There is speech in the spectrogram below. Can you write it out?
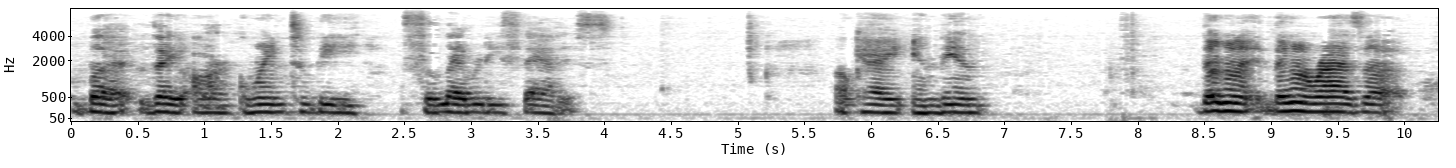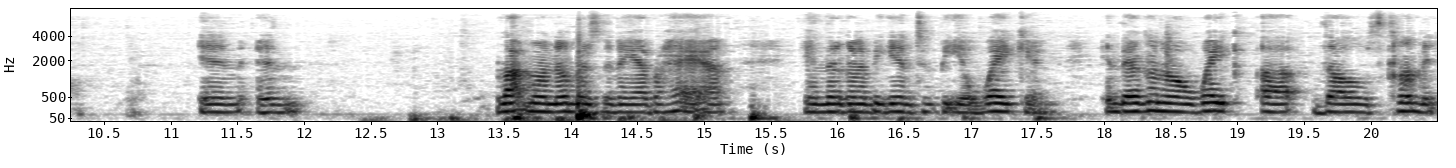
but they are going to be celebrity status. Okay, and then they're gonna they're gonna rise up in in a lot more numbers than they ever have, and they're gonna begin to be awakened, and they're gonna wake up those coming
